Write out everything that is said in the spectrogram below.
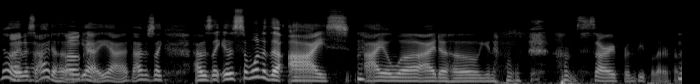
No, it was Idaho. Idaho. Yeah, Okay. yeah. I was like, I was like, it was some, one of the I's, Iowa, Idaho. You know, I'm sorry for the people that are from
